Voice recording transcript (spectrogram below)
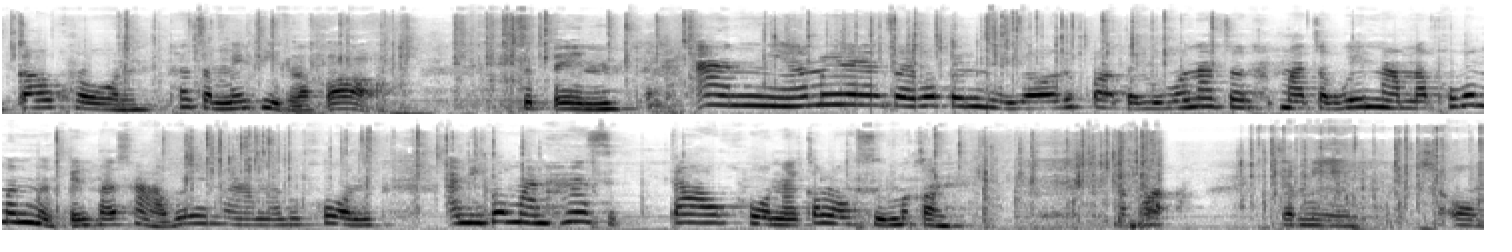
49 โครน ถ้าจะไม่ผิดแล้วก็จะเป็นอันเนี้ยไม่แน่ใจว่าเป็นหมูยอหรือเปล่าแต่รู้ว่าน่าจะมาจากเวียดนามนะเพราะว่ามันเหมือนเป็นภาษาเวียดนามนะทุกคน อันนี้ประมาณ 59 โครนนะก็ลองซื้อมาก่อน แล้วก็จะมีชะอม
